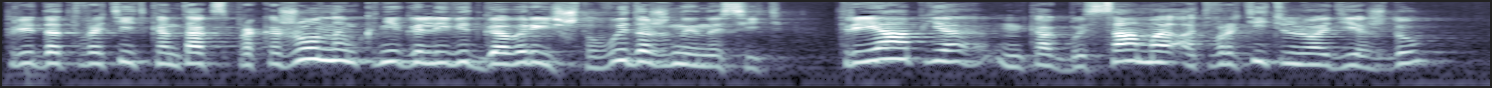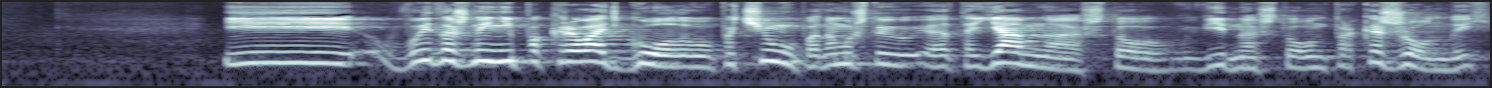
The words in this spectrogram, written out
предотвратить контакт с прокаженным, книга Левит говорит, что вы должны носить триапья, как бы самую отвратительную одежду, и вы должны не покрывать голову. Почему? Потому что это явно, что видно, что он прокаженный,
